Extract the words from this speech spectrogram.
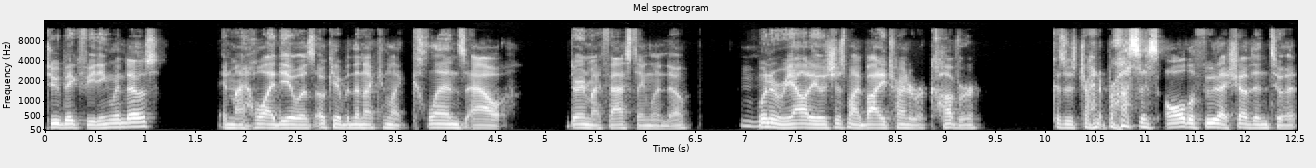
two big feeding windows. And my whole idea was okay, but then I can like cleanse out during my fasting window. Mhm. When in reality, it was just my body trying to recover because it was trying to process all the food I shoved into it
